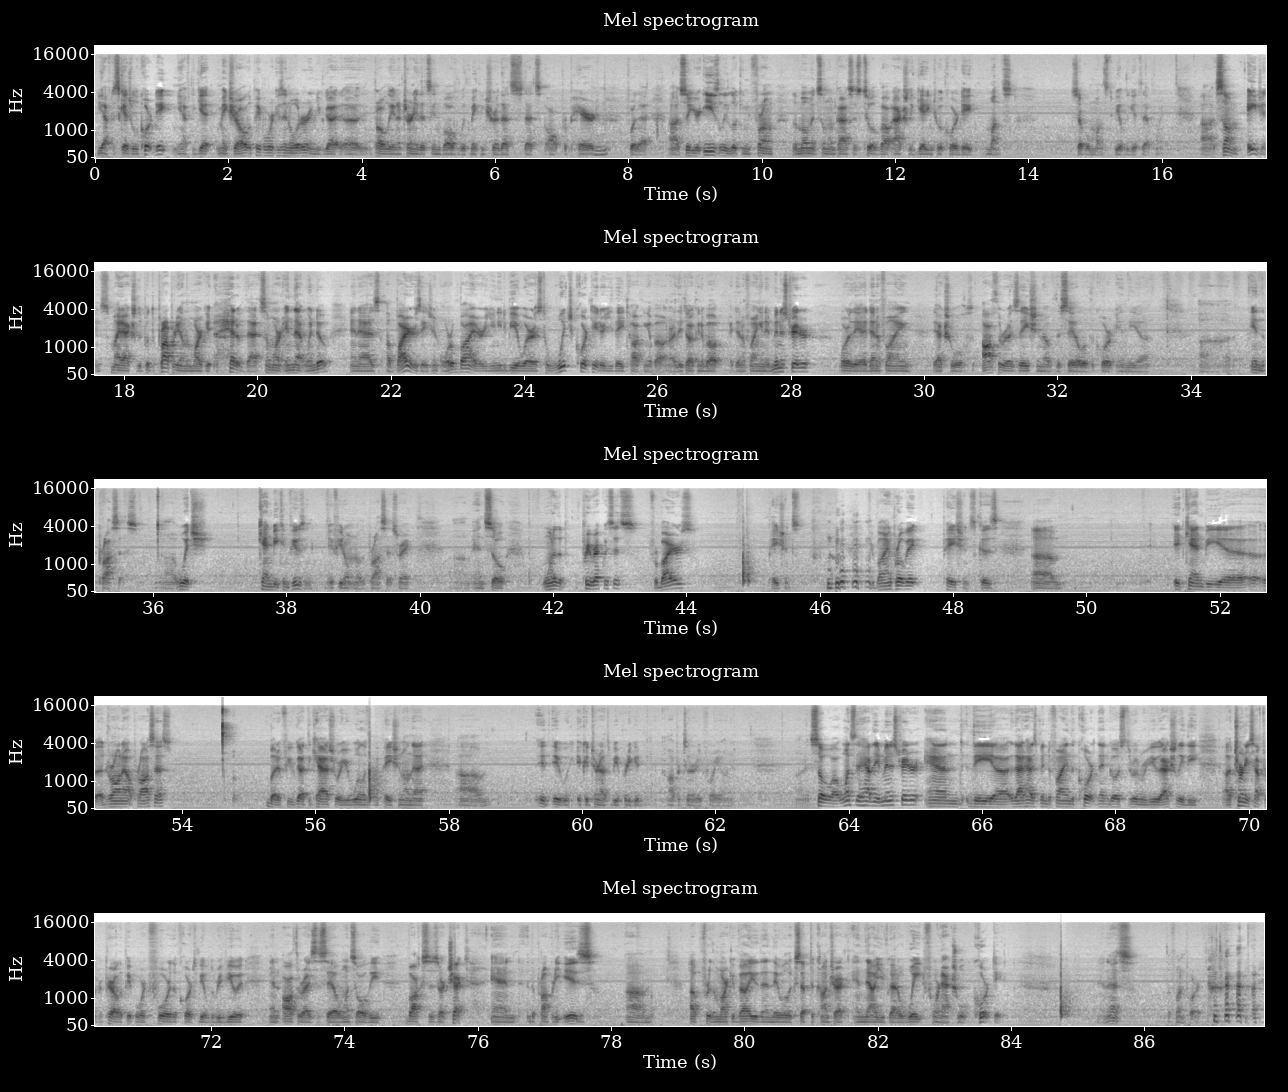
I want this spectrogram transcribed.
you have to schedule a court date. and You have to get make sure all the paperwork is in order, and you've got uh, probably an attorney that's involved with making sure that's that's all prepared for that. Uh, so you're easily looking from the moment someone passes to about actually getting to a court date months, several months to be able to get to that point. Uh, some agents might actually put the property on the market ahead of that, somewhere in that window. And as a buyer's agent or a buyer, you need to be aware as to which court date are they talking about. Are they talking about identifying an administrator, or are they identifying the actual authorization of the sale of the court in the uh, uh, in the process, uh, which can be confusing if you don't know the process, right? Um, and so, one of the prerequisites for buyers, patience. if you're buying probate, patience, because um, it can be a, a drawn out process. But if you've got the cash or you're willing to be patient on that, um, it, it, it could turn out to be a pretty good opportunity for you on it. So uh, once they have the administrator and the uh, that has been defined, the court then goes through and review. Actually, the attorneys have to prepare all the paperwork for the court to be able to review it and authorize the sale. Once all the boxes are checked and the property is um, up for the market value, then they will accept the contract. And now you've got to wait for an actual court date, and that's the fun part.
